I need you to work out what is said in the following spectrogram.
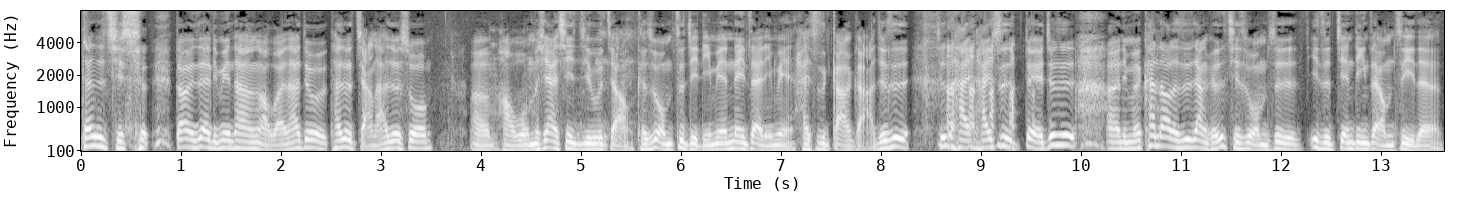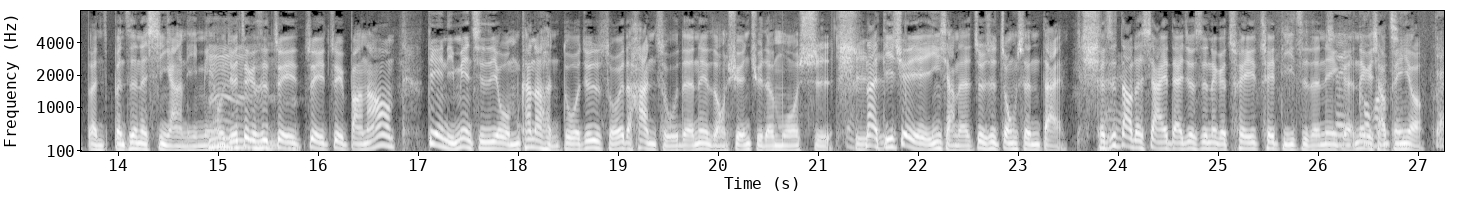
但是其实 导演在里面他很好玩，他就他就讲了，他就说。呃，好，我们现在信基督教，可是我们自己里面内在里面还是嘎嘎，就是就是还还是对，就是呃，你们看到的是这样，可是其实我们是一直坚定在我们自己的本本身的信仰里面。我觉得这个是最最最棒。然后电影里面其实有我们看到很多，就是所谓的汉族的那种选举的模式，是 那的确也影响了就是中生代。可是到了下一代，就是那个吹吹笛子的那个那个小朋友，对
